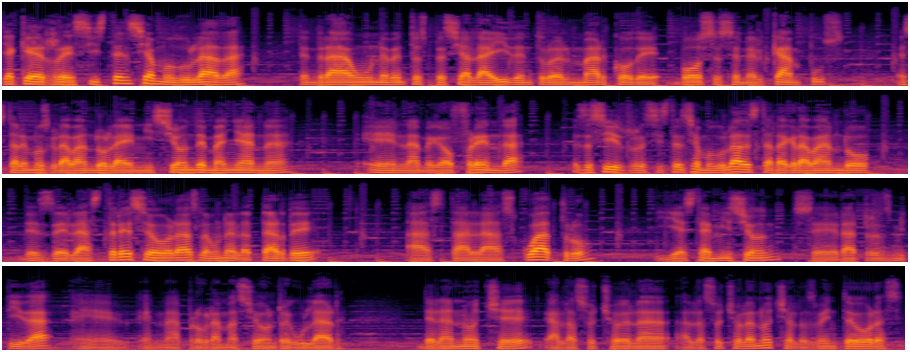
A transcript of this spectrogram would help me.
ya que Resistencia Modulada tendrá un evento especial ahí dentro del marco de Voces en el Campus. Estaremos grabando la emisión de mañana en la mega ofrenda, es decir, Resistencia Modulada estará grabando desde las 13 horas, la 1 de la tarde, hasta las 4 y esta emisión será transmitida eh, en la programación regular de la noche a las 8 de la, a las 8 de la noche, a las 20 horas.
